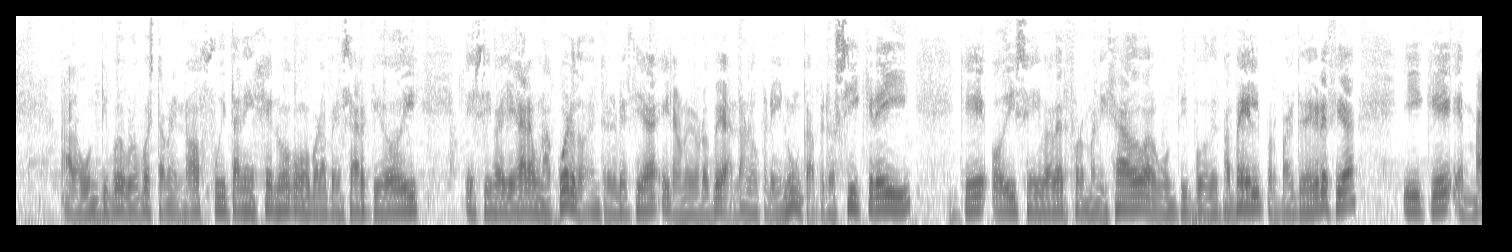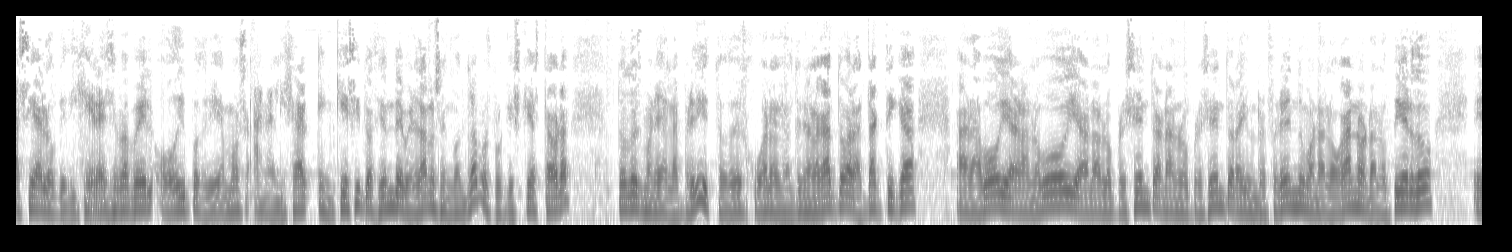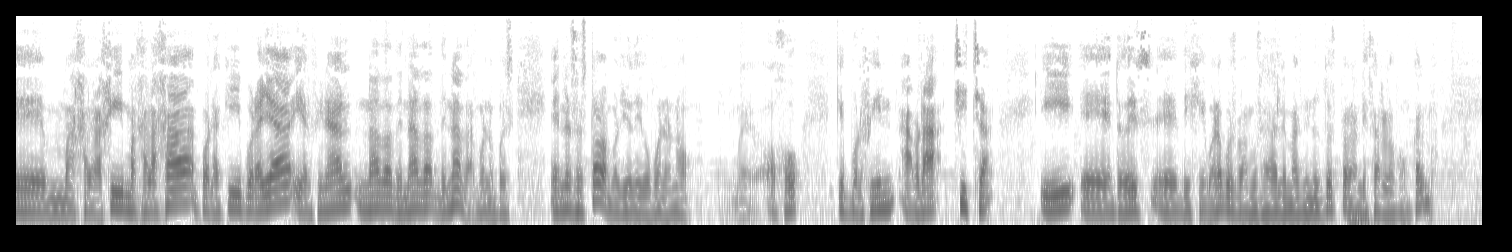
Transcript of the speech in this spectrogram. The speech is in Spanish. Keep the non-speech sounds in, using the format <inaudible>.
algún tipo de propuesta. Hombre, no fui tan ingenuo como para pensar que hoy eh, se iba a llegar a un acuerdo entre Grecia y la Unión Europea. No lo creí nunca, pero sí creí que hoy se iba a haber formalizado algún tipo de papel por parte de Grecia y que en base a lo que dijera ese papel hoy podríamos analizar en qué situación de verdad nos encontramos, porque es que hasta ahora todo es manera de la perdiz, todo es jugar al ratón y al gato, a la táctica, ahora voy, ahora no voy, ahora lo presento, ahora no lo presento, ahora hay un referéndum, ahora lo gano, ahora lo pierdo, eh, majalají, majalajá, por aquí y por allá, y al final nada de nada de nada. Bueno, pues en eso estábamos. Yo digo, bueno, no, eh, ojo, que por fin habrá chicha y eh, entonces eh, dije, bueno, pues vamos a darle más minutos para analizarlo con calma.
